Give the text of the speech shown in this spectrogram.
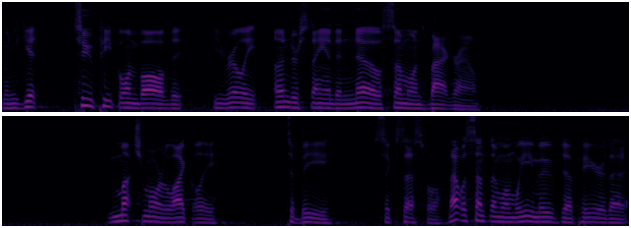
when you get two people involved it, you really understand and know someone's background. Much more likely to be successful. That was something when we moved up here that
